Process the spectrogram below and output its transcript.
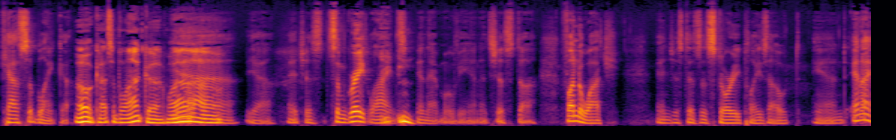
Casablanca. Oh, Casablanca. Wow. Yeah, yeah. It's just some great lines in that movie, and it's just uh, fun to watch. And just as the story plays out, and and I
